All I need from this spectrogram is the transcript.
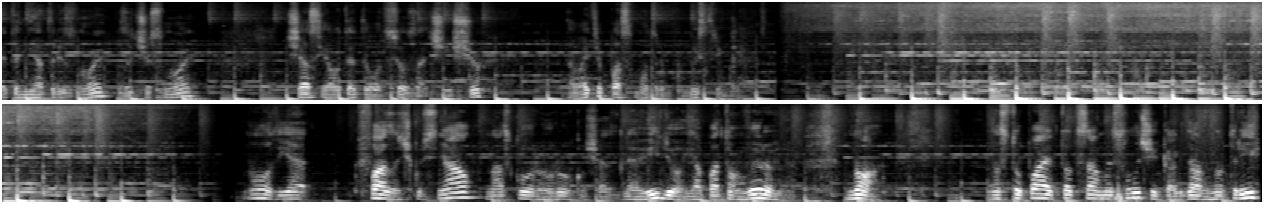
это не отрезной, зачесной. Сейчас я вот это вот все зачищу. Давайте посмотрим быстренько. Ну вот я фазочку снял на скорую руку сейчас для видео, я потом выровню. Но наступает тот самый случай, когда внутри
